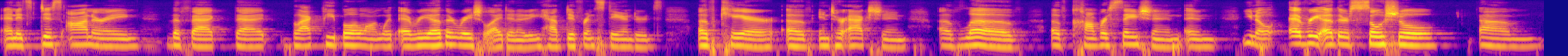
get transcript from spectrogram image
And it's dishonoring the fact that Black people, along with every other racial identity, have different standards of care, of interaction, of love, of conversation, and you know every other social um,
